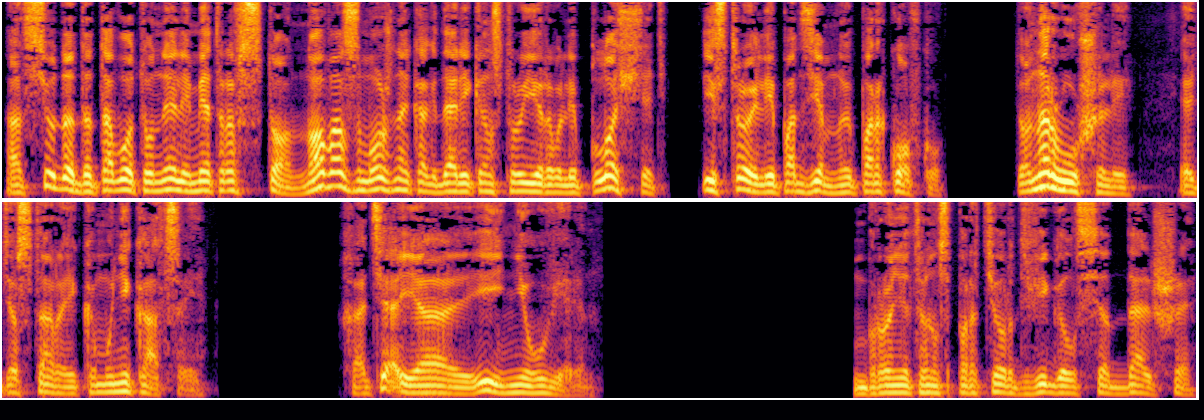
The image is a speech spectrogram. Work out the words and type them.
Отсюда до того туннеля метров сто, но, возможно, когда реконструировали площадь и строили подземную парковку, то нарушили эти старые коммуникации. Хотя я и не уверен. Бронетранспортер двигался дальше,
